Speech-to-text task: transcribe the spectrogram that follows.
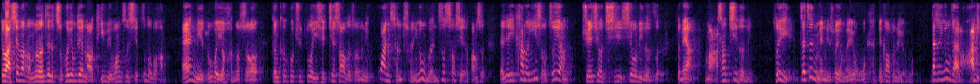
对吧？现在很多人这个只会用这些脑提笔忘字，写字都不好。哎，你如果有很多时候跟客户去做一些介绍的时候，你换成纯用文字手写的方式，人家一看到一手这样娟秀、气秀丽的字，怎么样？马上记得你。所以在这里面你说有没有用？我肯定告诉你有用，但是用在哪里，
